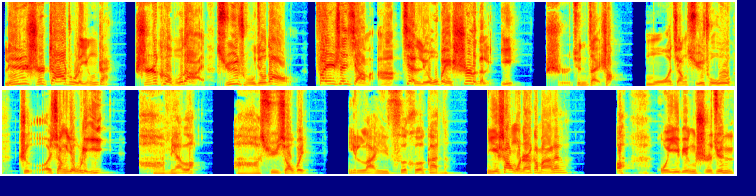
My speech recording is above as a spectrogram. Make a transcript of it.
临时扎住了营寨。时刻不大呀，许褚就到了，翻身下马，见刘备施了个礼：“使君在上，末将许褚这厢有礼。”啊，免了。啊，许校尉，你来此何干呢？你上我这儿干嘛来了？啊，回禀使君，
